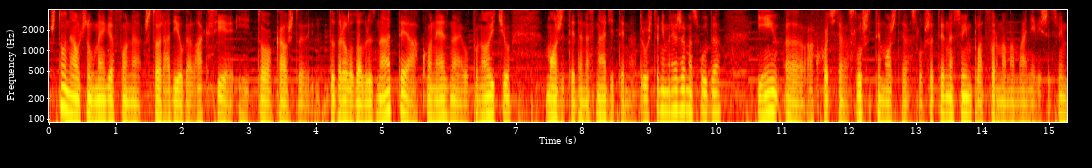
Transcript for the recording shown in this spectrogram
što naučnog megafona, što radio galaksije i to kao što vrlo dobro znate, ako ne zna, evo ponovit ću, možete da nas nađete na društvenim mrežama svuda i uh, ako hoćete da nas slušate, možete da slušate na svim platformama, manje više svim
